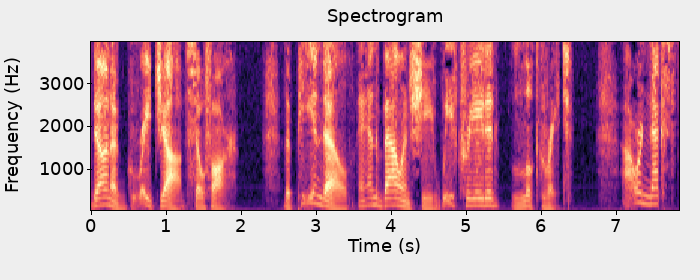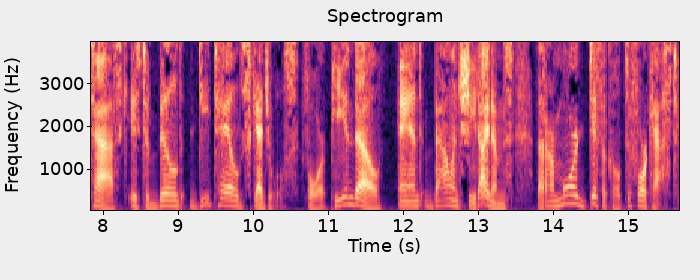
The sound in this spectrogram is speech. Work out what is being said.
done a great job so far. The P&L and balance sheet we've created look great. Our next task is to build detailed schedules for P&L and balance sheet items that are more difficult to forecast.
